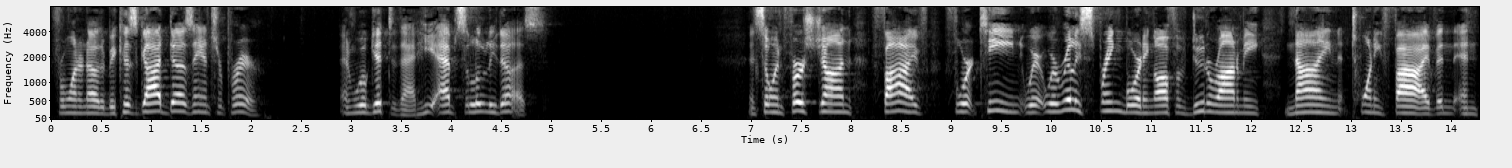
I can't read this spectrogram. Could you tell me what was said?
for one another because God does answer prayer. And we'll get to that. He absolutely does. And so in 1 John 5 14, we're, we're really springboarding off of Deuteronomy 9 25. And, and,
